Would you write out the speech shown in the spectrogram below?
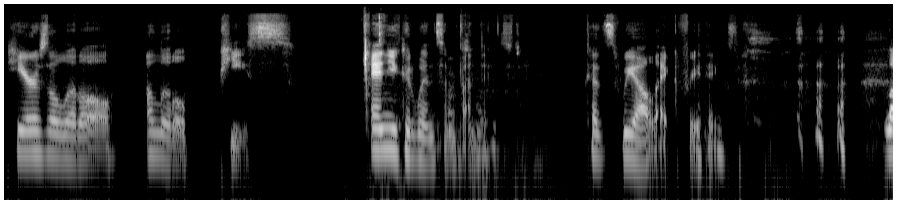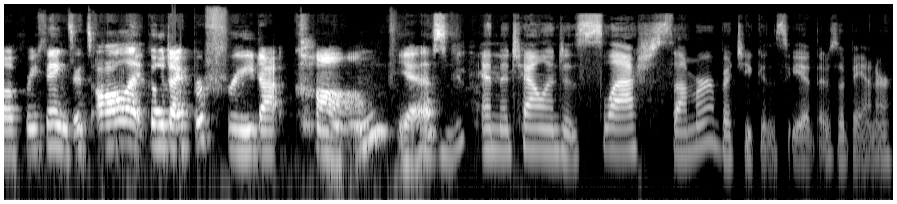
here's a little a little piece. And you could win some fun things because we all like free things. love free things. It's all at godiaperfree.com. Yes. Mm-hmm. And the challenge is slash summer, but you can see it. There's a banner.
